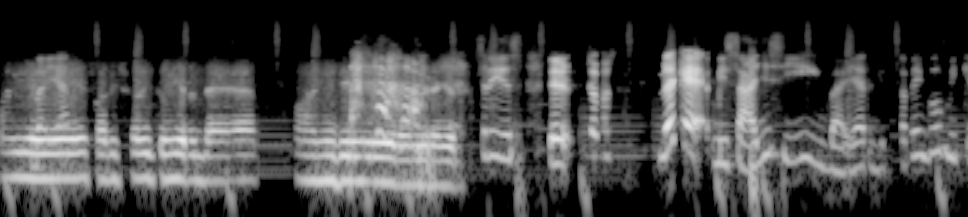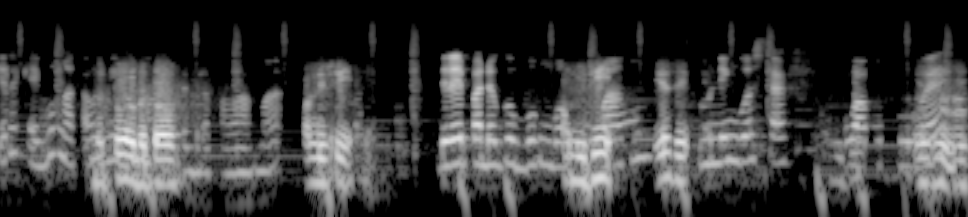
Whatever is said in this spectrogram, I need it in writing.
oh iya bayar. iya, sorry sorry to hear that. Anjir anjir anjir serius. Dari coba sebenarnya kayak bisa aja sih bayar gitu. Tapi gue mikirnya kayak gue nggak tahu Betul, ini betul. berapa lama. Kondisi. Daripada gue buang-buang uang iya sih. mending gue save uang gue. Mhm.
